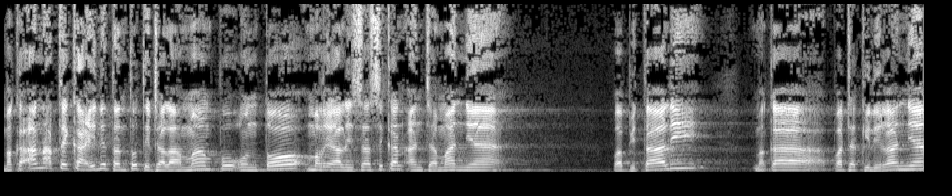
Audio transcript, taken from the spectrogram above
Maka anak TK ini tentu tidaklah mampu untuk merealisasikan ancamannya. Wabitali maka pada gilirannya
